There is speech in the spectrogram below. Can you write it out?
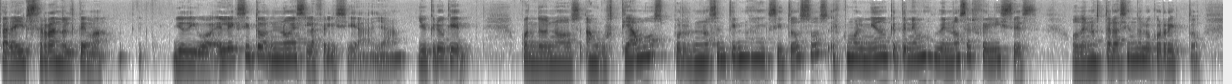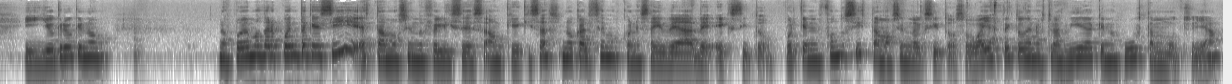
para ir cerrando el tema. Yo digo, el éxito no es la felicidad, ¿ya? Yo creo que cuando nos angustiamos por no sentirnos exitosos es como el miedo que tenemos de no ser felices o de no estar haciendo lo correcto. Y yo creo que no, nos podemos dar cuenta que sí estamos siendo felices, aunque quizás no calcemos con esa idea de éxito, porque en el fondo sí estamos siendo exitosos, o hay aspectos de nuestras vidas que nos gustan mucho, ¿ya?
